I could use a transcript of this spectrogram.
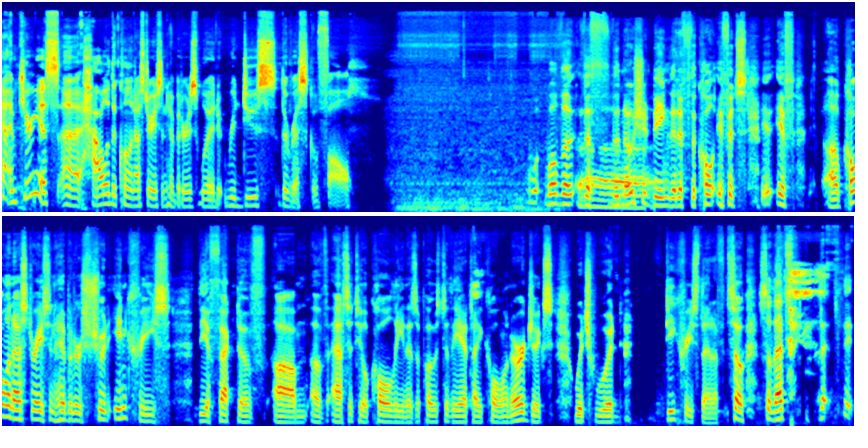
Yeah, I'm curious uh, how the cholinesterase inhibitors would reduce the risk of fall. Well, the the, uh, the notion uh. being that if the col- if it's if uh, cholinesterase inhibitors should increase the effect of um, of acetylcholine as opposed to the anticholinergics, which would decrease that. So so that's it's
